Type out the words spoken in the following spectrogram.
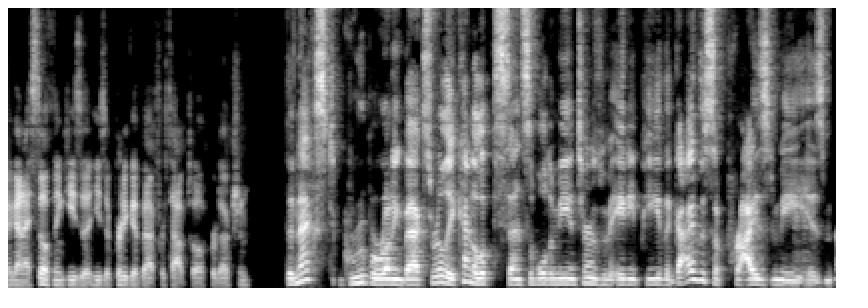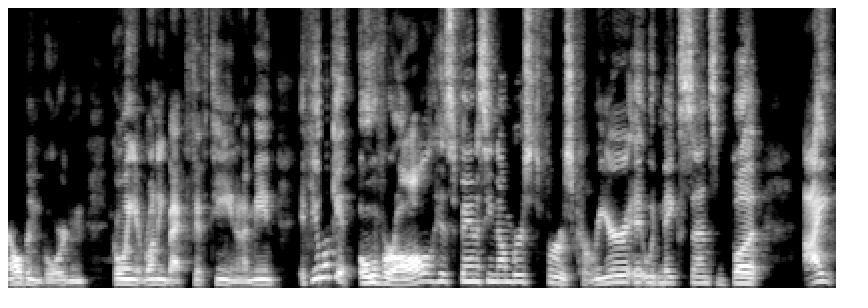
again, I still think he's a he's a pretty good bet for top 12 production. The next group of running backs really kind of looked sensible to me in terms of ADP. The guy who surprised me mm-hmm. is Melvin Gordon going at running back 15. And I mean, if you look at overall his fantasy numbers for his career, it would make sense. But I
